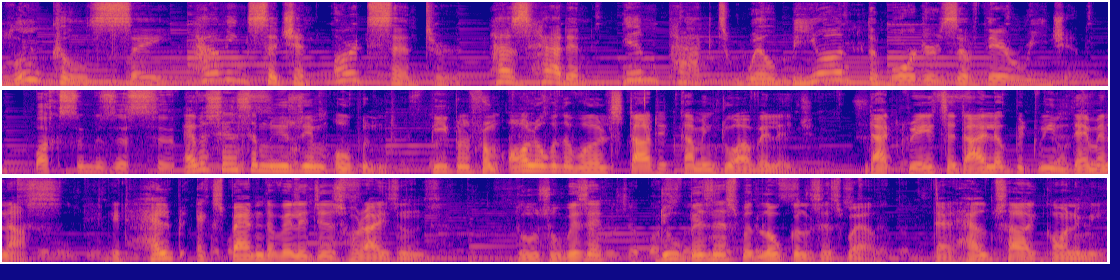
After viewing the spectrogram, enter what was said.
Locals say having such an art center has had an impact well beyond the borders of their region. Ever since the museum opened, people from all over the world started coming to our village. That creates a dialogue between them and us. It helped expand the village's horizons. Those who visit do business with locals as well. That helps our economy.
